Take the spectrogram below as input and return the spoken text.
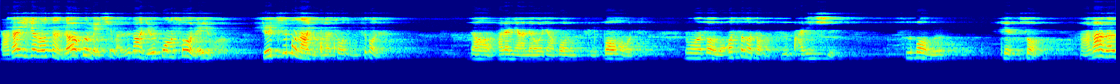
大家印象老深，搿个罐煤气勿是讲就光烧饭用个，就基本上用辣烧粽子高头。然后阿拉娘来屋里向包粽子，包好子，弄个只老深个只盒子摆进去，水包满，开始烧。大家搿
